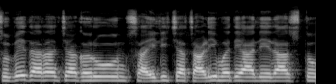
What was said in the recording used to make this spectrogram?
सुभेदारांच्या घरून सायलीच्या चाळीमध्ये आलेला असतो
